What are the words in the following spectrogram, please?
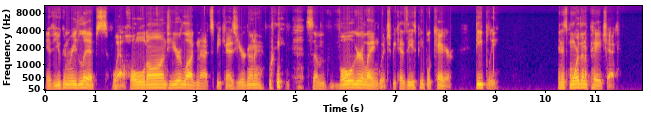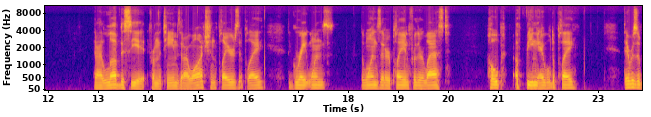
If you can read lips, well, hold on to your lug nuts because you're going to read some vulgar language because these people care deeply. And it's more than a paycheck. And I love to see it from the teams that I watch and the players that play, the great ones, the ones that are playing for their last hope of being able to play. There was a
